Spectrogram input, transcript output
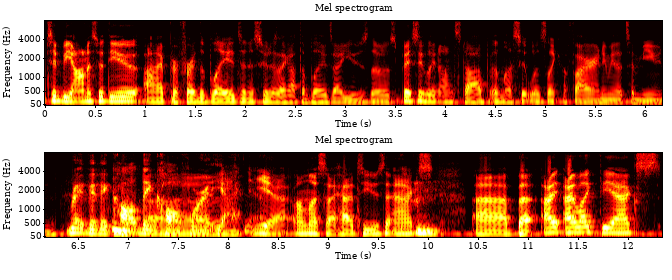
to be honest with you, I preferred the blades, and as soon as I got the blades, I used those basically nonstop, unless it was like a fire enemy that's immune. Right, they, they call they call for it. Yeah. Yeah. unless I had to use the axe. uh, but I, I like the axe.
